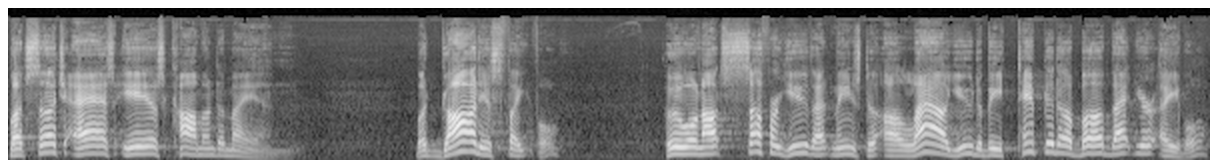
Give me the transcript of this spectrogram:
but such as is common to man. But God is faithful, who will not suffer you, that means to allow you to be tempted above that you're able,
